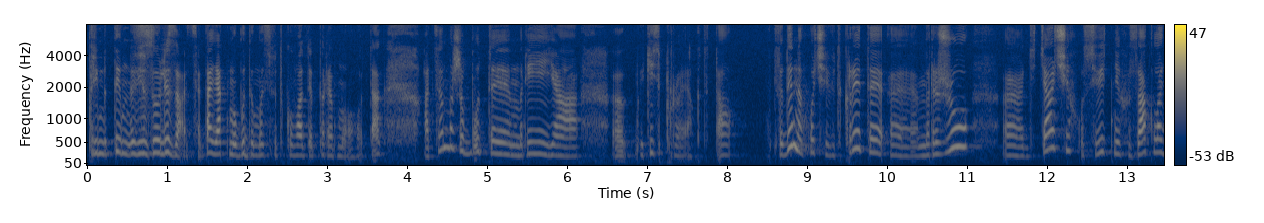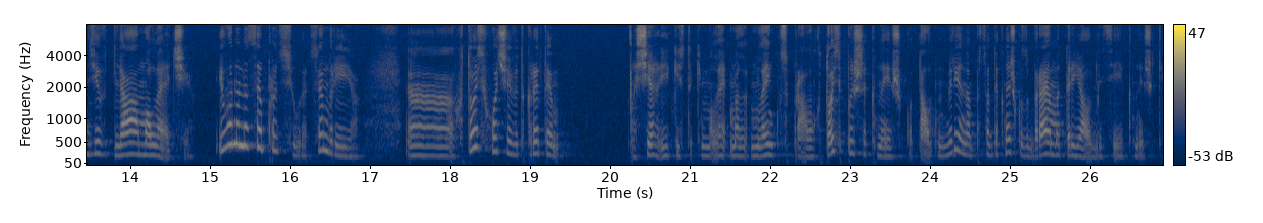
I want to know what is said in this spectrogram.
примітивна візуалізація, так, як ми будемо святкувати перемогу. Так? А це може бути мрія, е, якийсь проєкт. Людина хоче відкрити е, мережу е, дитячих освітніх закладів для малечі. І вона на це працює, це мрія. Хтось хоче відкрити ще якісь такі мале- мале- маленьку справу. Хтось пише книжку. Та, от мріє написати книжку, збирає матеріал для цієї книжки.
